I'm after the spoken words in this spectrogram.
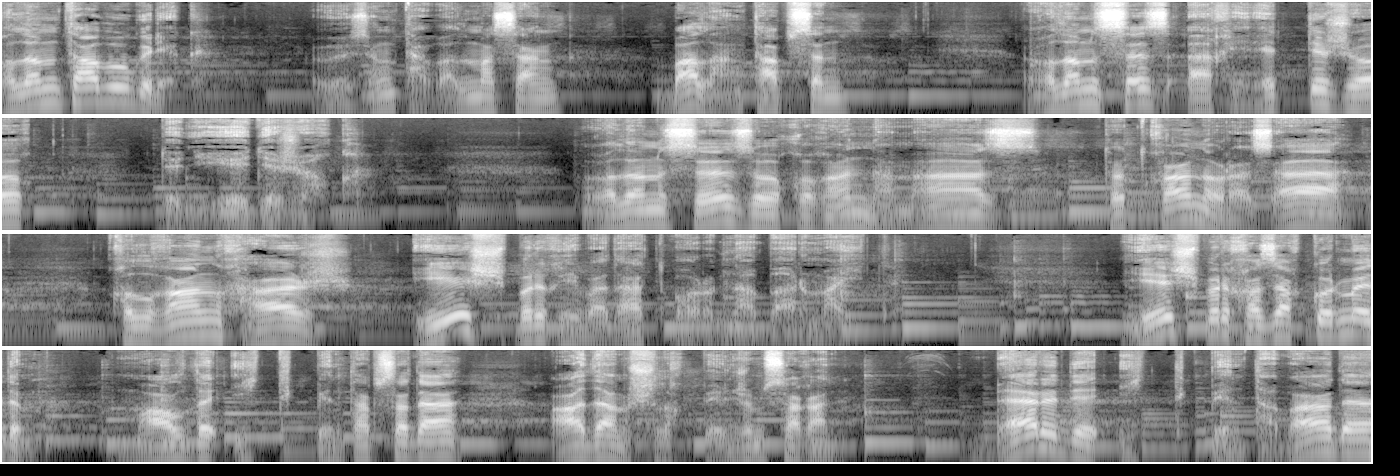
ғылым табу керек. Өзің таба алмасаң балаң тапсын. Ғылымсыз ақирет те жоқ дүние де жоқ. Ғылымсыз оқыған намаз тұтқан ораза қылған хаж ешбір ғибадат орнына бармайды. Ешбір қазақ көрмедім. Малды иттікпен тапса да адамшылықпен жұмсаған. Бәрі де иттікпен табады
